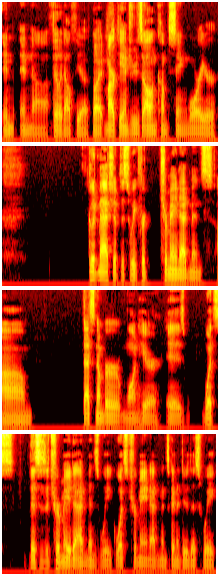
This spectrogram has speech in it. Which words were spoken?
in in uh, Philadelphia. But Mark Andrews, all encompassing warrior. Good matchup this week for Tremaine Edmunds. Um, that's number one here. Is what's this is a Tremaine Edmunds week. What's Tremaine Edmunds going to do this week?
